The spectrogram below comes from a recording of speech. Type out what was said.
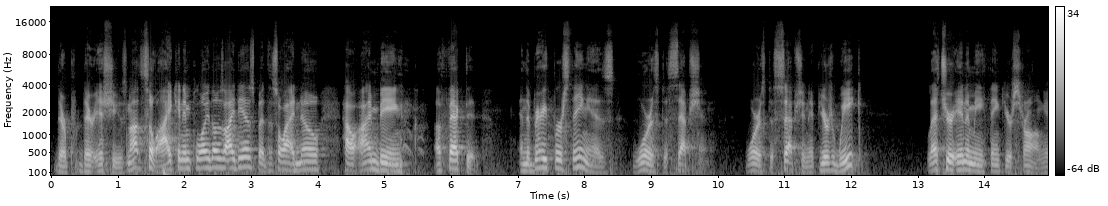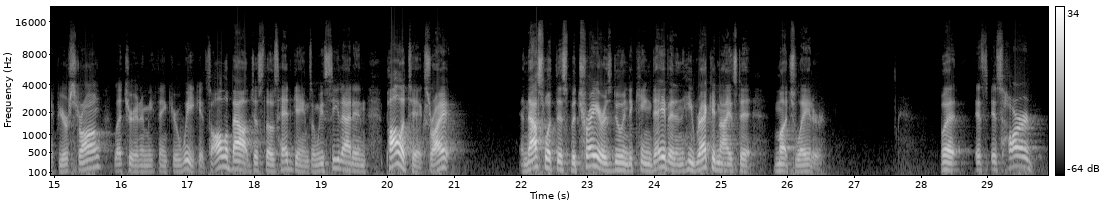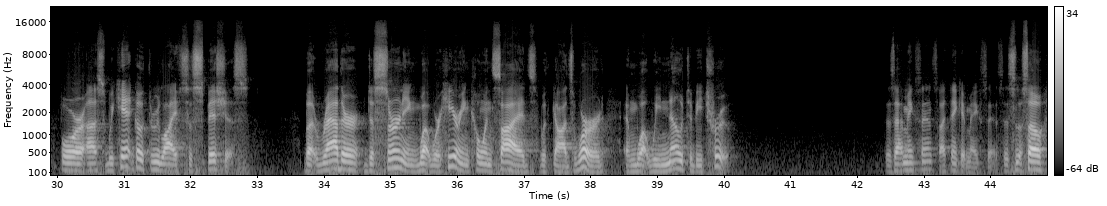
their, their issues. Not so I can employ those ideas, but so I know how I'm being affected. And the very first thing is war is deception. War is deception. If you're weak, let your enemy think you're strong. If you're strong, let your enemy think you're weak. It's all about just those head games. And we see that in politics, right? And that's what this betrayer is doing to King David, and he recognized it much later. But it's, it's hard for us, we can't go through life suspicious, but rather discerning what we're hearing coincides with God's word and what we know to be true. Does that make sense? I think it makes sense. so,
